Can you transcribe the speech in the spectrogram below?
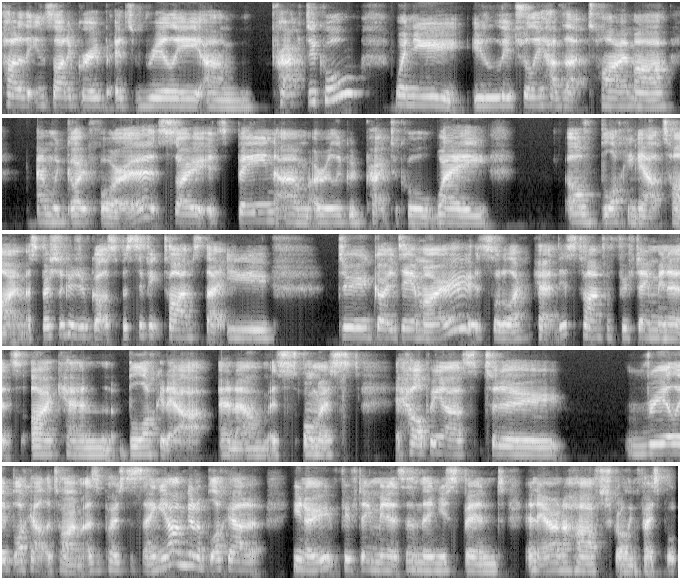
part of the insider group, it's really um, practical when you you literally have that timer and we go for it. So it's been um, a really good practical way of blocking out time, especially because you've got specific times that you do go DMO, it's sort of like, okay, this time for 15 minutes, I can block it out. And um, it's almost helping us to really block out the time as opposed to saying, yeah, I'm going to block out, you know, 15 minutes and then you spend an hour and a half scrolling Facebook.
